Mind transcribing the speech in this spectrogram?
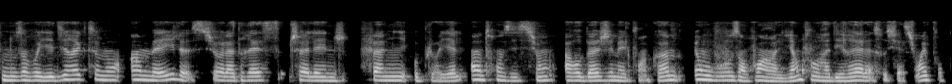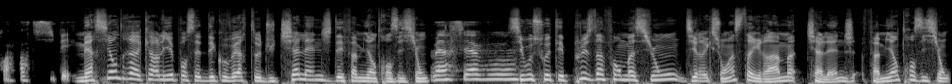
Vous nous envoyez directement un mail sur l'adresse challenge famille au pluriel en transition gmail.com et on vous envoie un lien pour adhérer à l'association et pour pouvoir participer. Merci Andrea Carlier pour cette découverte du challenge des familles en transition. Merci à vous. Si vous souhaitez plus d'informations, direction Instagram, challenge famille en transition.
